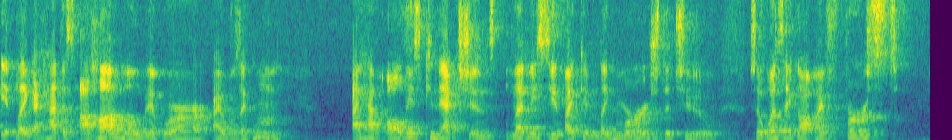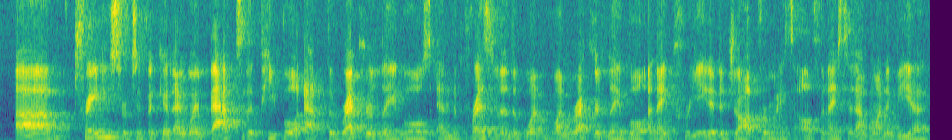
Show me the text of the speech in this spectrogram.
It like i had this aha moment where i was like hmm i have all these connections. Let me see if i can like merge the two. So once i got my first um, training certificate, I went back to the people at the record labels and the president of the one, one record label, and I created a job for myself. And I said, I want to be a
